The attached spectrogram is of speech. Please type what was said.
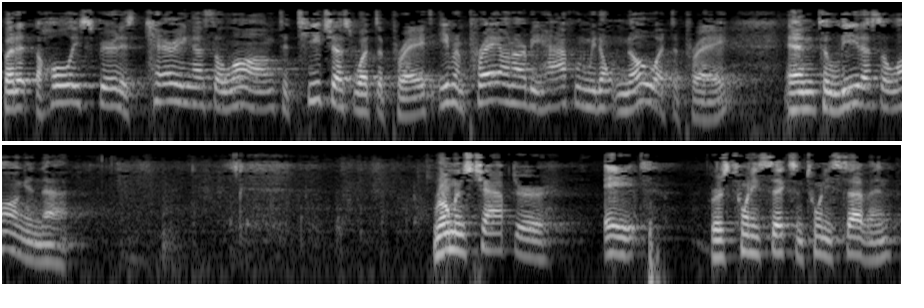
but it, the Holy Spirit is carrying us along to teach us what to pray, to even pray on our behalf when we don't know what to pray, and to lead us along in that. Romans chapter 8, verse 26 and 27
